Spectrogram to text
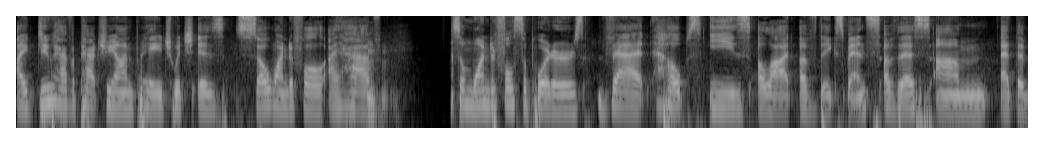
I do have a Patreon page, which is so wonderful. I have mm-hmm. Some wonderful supporters that helps ease a lot of the expense of this. Um, at the,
